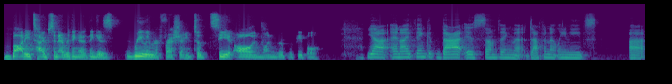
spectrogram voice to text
body types and everything i think is really refreshing to see it all in one group of people yeah and i think that is something that definitely needs uh,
